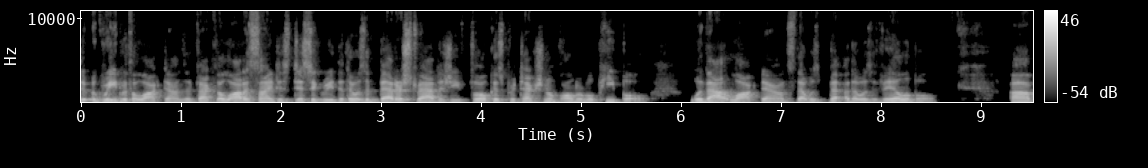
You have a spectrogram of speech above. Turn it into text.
agreed with the lockdowns. In fact, a lot of scientists disagreed that there was a better strategy, focused protection of vulnerable people, without lockdowns that was that was available. Uh,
